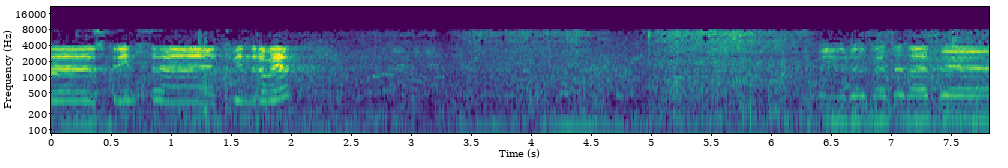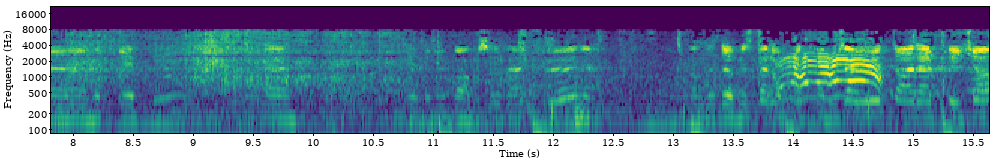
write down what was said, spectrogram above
eh, sprint eh, kvinner og menn. Vi får juryarbeidet der ved hoppgaten. Litt med bakside der før. Kan det dømmes der oppe? Kommer seg ut av Reiplykkja.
